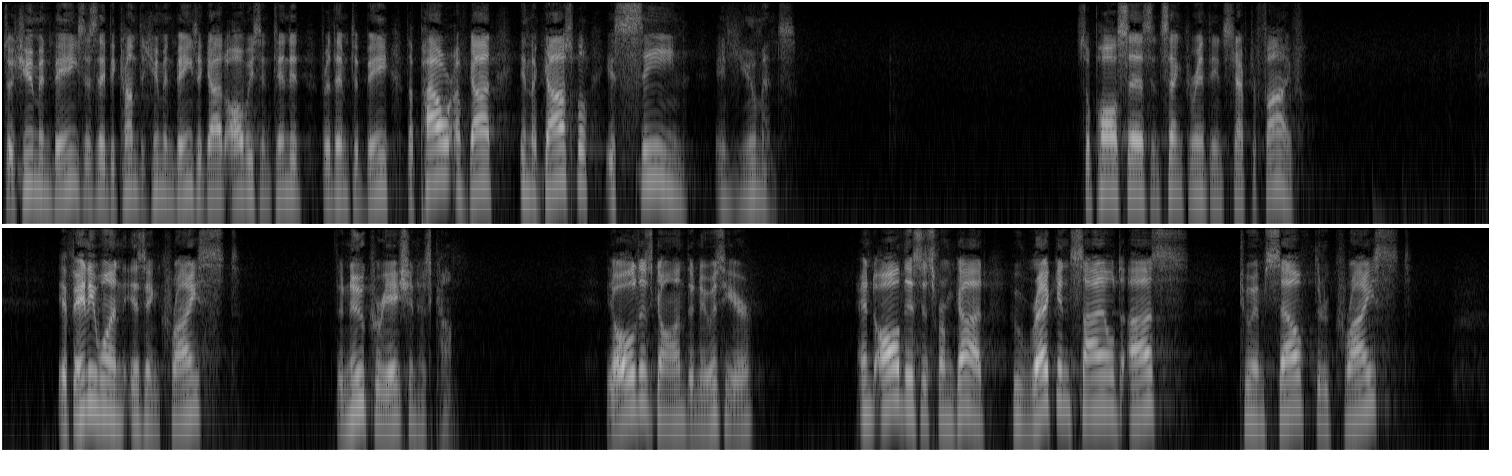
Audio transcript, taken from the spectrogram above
to human beings as they become the human beings that God always intended for them to be. The power of God in the gospel is seen in humans. So Paul says in 2 Corinthians chapter 5 if anyone is in Christ, the new creation has come. The old is gone, the new is here. And all this is from God, who reconciled us to himself through Christ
